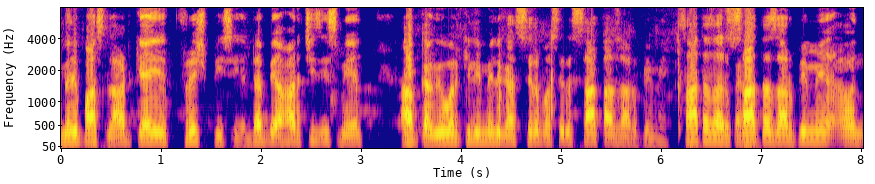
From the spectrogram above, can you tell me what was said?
मेरे पास लाट क्या है फ्रेश पीस है। डब्बे हर चीज़ इसमें आपका व्यूवर के लिए मिलेगा सिर्फ़ और सिर्फ़ सात हज़ार रुपये में। सात हज़ार रुपए में। सात हज़ार रुपये में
